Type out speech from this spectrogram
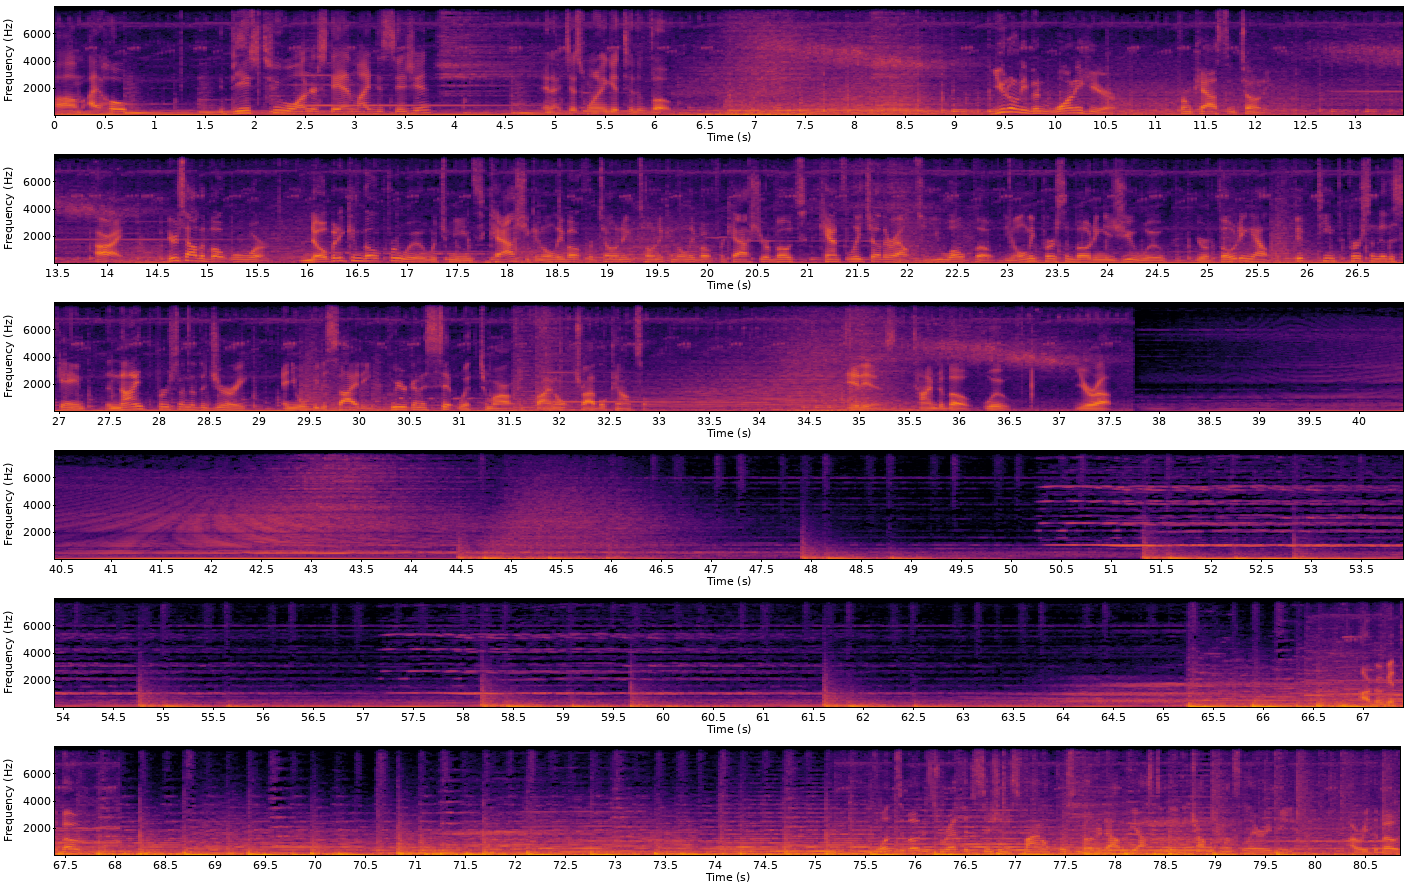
Um, I hope these two will understand my decision, and I just want to get to the vote. You don't even want to hear from Kass and Tony. All right, here's how the vote will work. Nobody can vote for Woo, which means Kass, you can only vote for Tony. Tony can only vote for Kass. Your votes cancel each other out, so you won't vote. The only person voting is you, Woo. You're voting out the 15th person of this game, the ninth person of the jury, and you will be deciding who you're going to sit with tomorrow in final tribal council. It is time to vote. Woo, you're up. I'll go get the vote. Once the vote is read, the decision is final. Person voted out will be asked to leave the tribal council area immediately. I'll read the vote.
